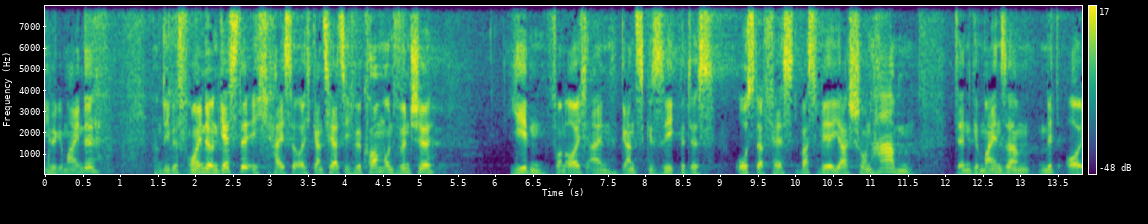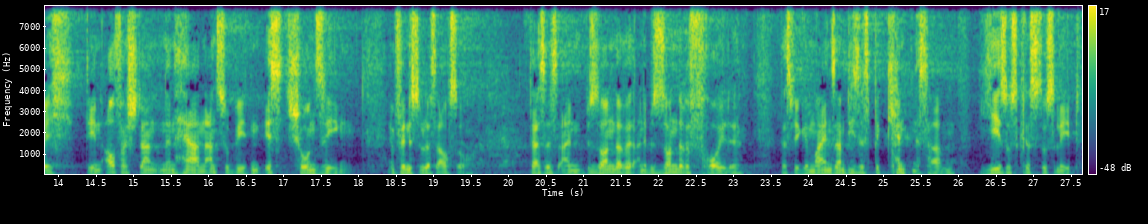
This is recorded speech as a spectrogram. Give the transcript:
liebe Gemeinde und liebe Freunde und Gäste, ich heiße euch ganz herzlich willkommen und wünsche jeden von euch ein ganz gesegnetes Osterfest, was wir ja schon haben. Denn gemeinsam mit euch den auferstandenen Herrn anzubeten, ist schon Segen. Empfindest du das auch so? Das ist eine besondere, eine besondere Freude, dass wir gemeinsam dieses Bekenntnis haben. Jesus Christus lebt.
